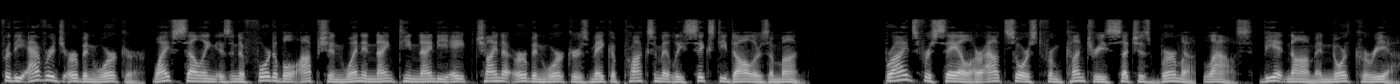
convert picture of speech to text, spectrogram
For the average urban worker, wife selling is an affordable option when in 1998 China urban workers make approximately $60 a month. Brides for sale are outsourced from countries such as Burma, Laos, Vietnam and North Korea.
